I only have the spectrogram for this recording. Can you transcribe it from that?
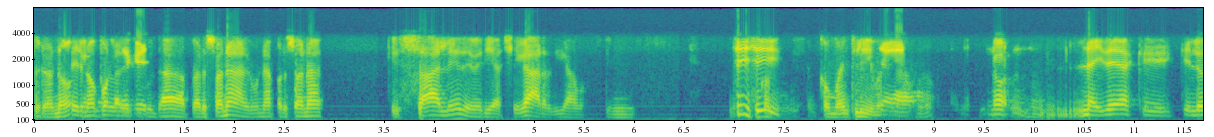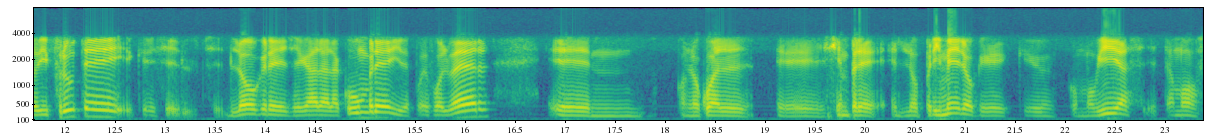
Pero no Pero no por la que- dificultad personal. Una persona que sale debería llegar, digamos, sin- Sí, sí, con, con buen clima. Ya. ¿no? no, la idea es que, que lo disfrute, que se, se logre llegar a la cumbre y después volver, eh, con lo cual eh, siempre lo primero que, que como guías estamos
